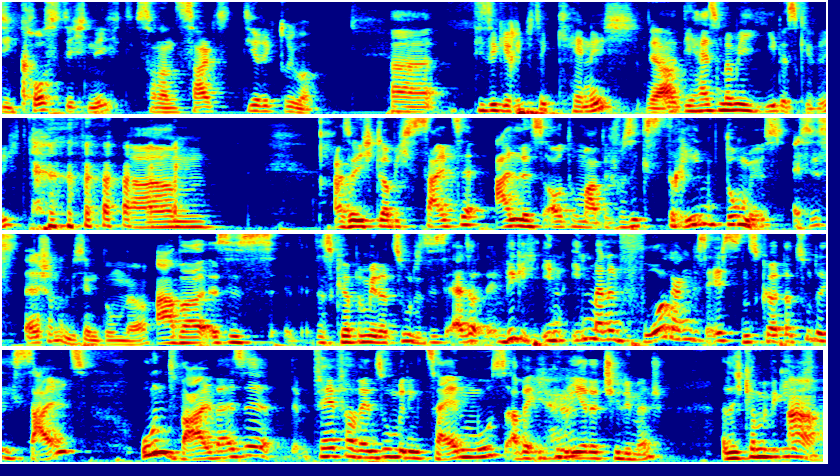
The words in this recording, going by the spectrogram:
die koste ich nicht, sondern salz direkt drüber. Äh, diese Gerichte kenne ich. Ja. Äh, die heißen bei mir jedes Gericht. ähm, also ich glaube, ich salze alles automatisch, was extrem dumm ist. Es ist äh, schon ein bisschen dumm, ja. Aber es ist, das gehört bei mir dazu. Das ist also wirklich in, in meinen Vorgang des Essens gehört dazu, dass ich Salz und wahlweise Pfeffer, wenn es unbedingt sein muss, aber ich bin eher der Chili-Mensch. Also ich kann mir wirklich Ah, auf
